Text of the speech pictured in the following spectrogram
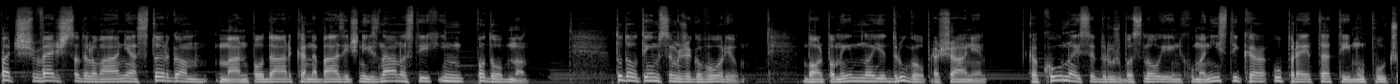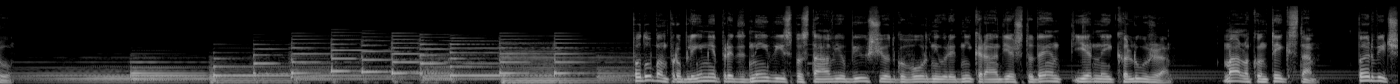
Pač več sodelovanja s trgom, manj poudarka na bazičnih znanostih in podobno. Tudi o tem sem že govoril. Bolj pomembno je drugo vprašanje: kako naj se družboslovje in humanistika upreta temu puču? Podoben problem je pred dnevi izpostavil bivši odgovorni urednik Radia Student Jrnej Kaluža. Malo konteksta. Prvič,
